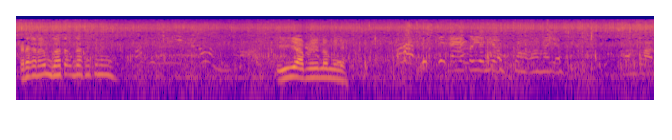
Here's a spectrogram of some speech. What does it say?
Kadang-kadang enggak tak enggak kayak. Iya, minum ini. Ayah tuh ya, ya, sama mama ya. Pelan-pelan.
